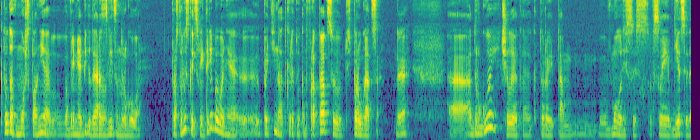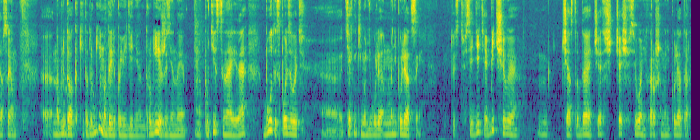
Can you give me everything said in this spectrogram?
Кто-то может вполне во время обиды, да, разозлиться на другого. Просто высказать свои требования, э, пойти на открытую конфронтацию, то есть поругаться, да, а другой человек, э, который там в молодости, в своей, в детстве, да, в своем э, наблюдал какие-то другие модели поведения, другие жизненные пути, сценарии, да, будут использовать э, техники манипуля... манипуляций. То есть все дети обидчивые, часто, да, чаще, чаще всего они хорошие манипуляторы,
